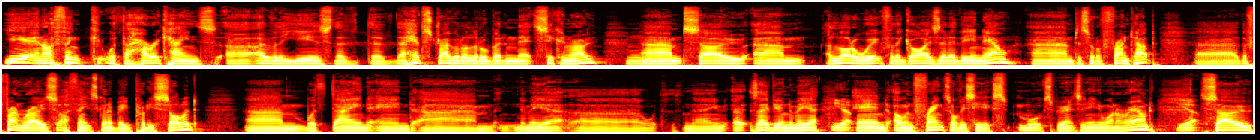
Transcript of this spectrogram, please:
Yeah, and I think with the Hurricanes uh, over the years, they've, they've, they have struggled a little bit in that second row. Hmm. Um, so um, a lot of work for the guys that are there now um, to sort of front up. Uh, the front rows, I think, is going to be pretty solid. Um, with Dane and um, Numia, uh, what's his name? Uh, Xavier Numia Yep. and Owen Franks, obviously ex- more experienced than anyone around. Yep. So,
